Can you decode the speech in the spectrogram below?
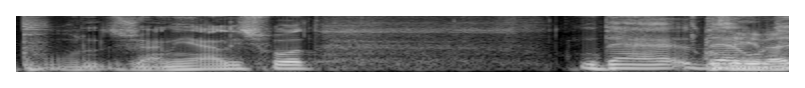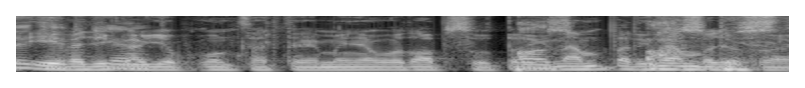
Pú, zseniális volt. De, de Az éve, úgy év egyik egyébként- legjobb koncertélménye volt, abszolút, pedig, nem, pedig nem vagyok biztos,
